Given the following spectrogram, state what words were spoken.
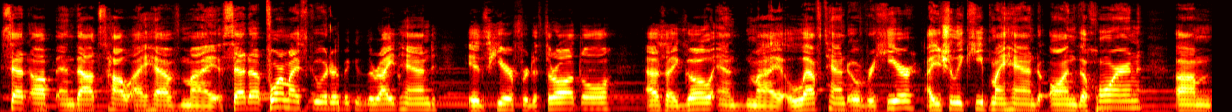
set up and that's how I have my setup for my scooter because the right hand is here for the throttle as I go and my left hand over here. I usually keep my hand on the horn. Um,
